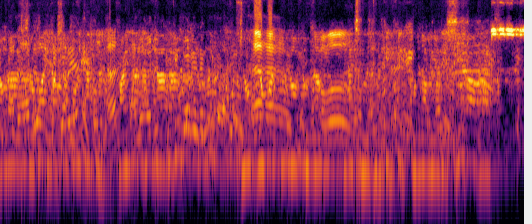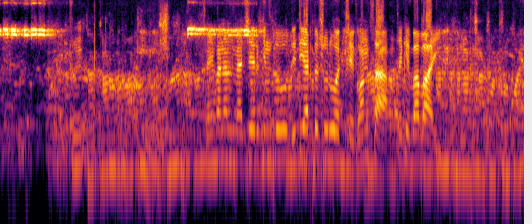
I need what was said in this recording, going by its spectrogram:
আমরা সবাই আশা করে থাকি হ্যাঁ? ফাইনালে একটা হ্যাঁ, হ্যাঁ, টুর্নামেন্ট ম্যাচ হয়ে থাকে। টুর্নামেন্টের সেরা ম্যাচ সেমিফাইনাল ম্যাচের কিন্তু দ্বিতীয়ার্ধ শুরু হচ্ছে গনসা থেকে বাবাই। খেলার ছাড়পত্র পায়।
